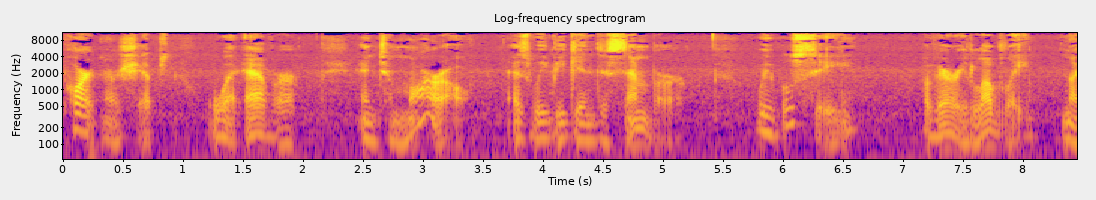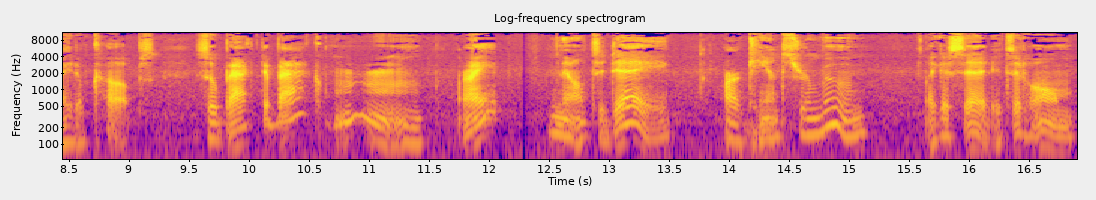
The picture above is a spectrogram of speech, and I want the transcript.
partnerships, whatever. And tomorrow, as we begin December, we will see a very lovely Knight of Cups. So back to back, hmm, right? Now today, our Cancer Moon, like I said, it's at home.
